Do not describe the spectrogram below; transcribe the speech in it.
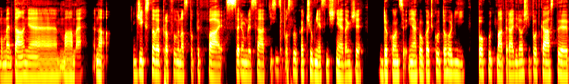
Momentálně máme na Jixnové profilu na Spotify 70 tisíc posluchačů měsíčně, takže dokonce i nějakou kačku to hodí. Pokud máte rádi další podcasty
